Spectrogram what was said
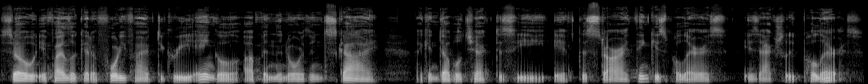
so if I look at a 45 degree angle up in the northern sky, I can double check to see if the star I think is Polaris is actually Polaris.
